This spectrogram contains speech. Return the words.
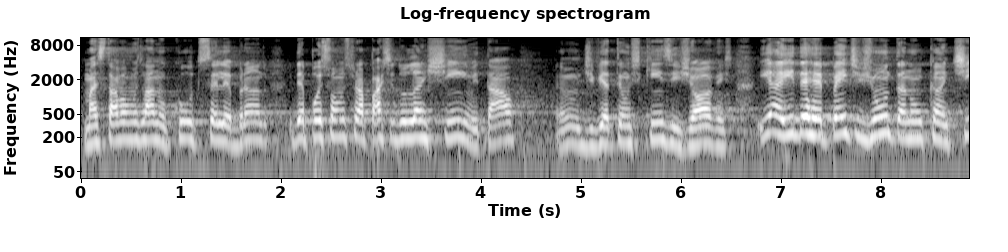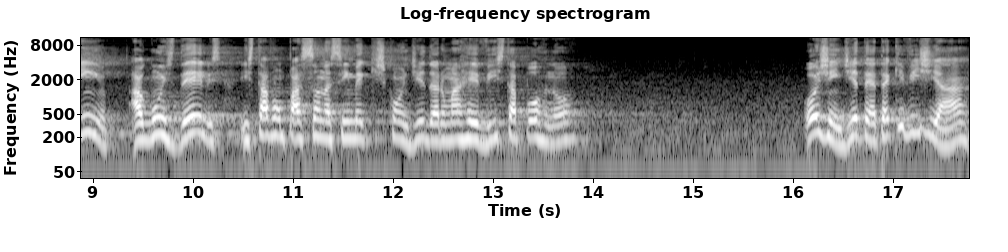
mas estávamos lá no culto celebrando, e depois fomos para a parte do lanchinho e tal. Eu devia ter uns 15 jovens. E aí, de repente, junta num cantinho, alguns deles estavam passando assim meio que escondido, era uma revista pornô. Hoje em dia tem até que vigiar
